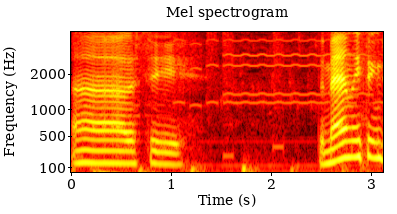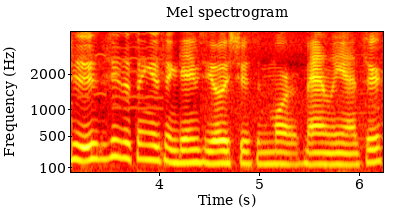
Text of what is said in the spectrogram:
uh, let's see. The manly thing to do, see the thing is in games you always choose a more manly answer.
